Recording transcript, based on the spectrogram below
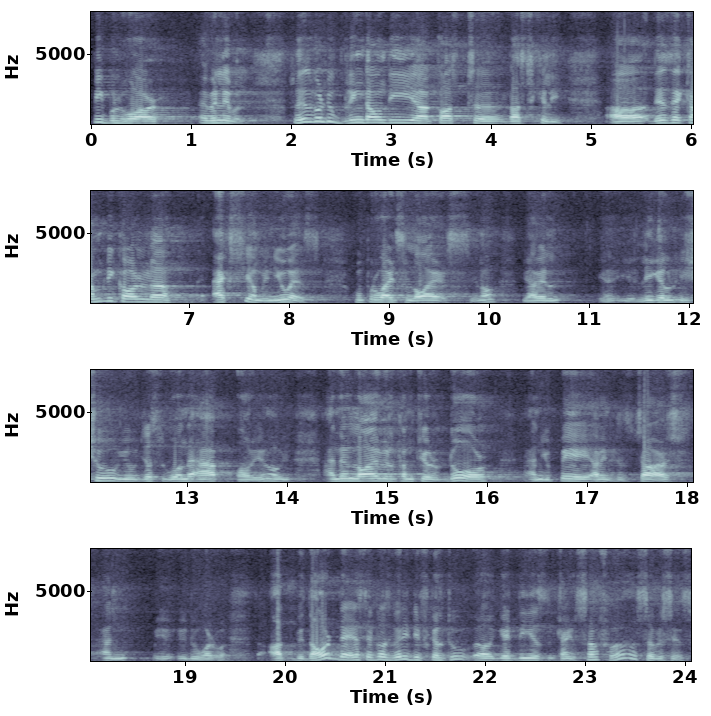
people who are available. So this is going to bring down the uh, cost uh, drastically. Uh, there's a company called uh, Axiom in US who provides lawyers. You know, you have a, a, legal issue, you just go on the app or, you know, and then lawyer will come to your door and you pay, I mean, it is charged and you, you do whatever. Uh, without this, it was very difficult to uh, get these kinds of services.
